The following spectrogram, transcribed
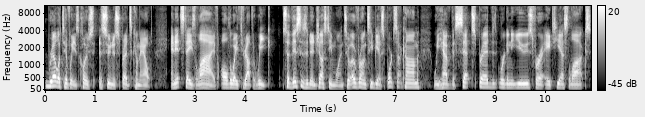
relatively as close as soon as spreads come out, and it stays live all the way throughout the week. So this is an adjusting one. So over on CBSSports.com, we have the set spread that we're going to use for our ATS locks.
